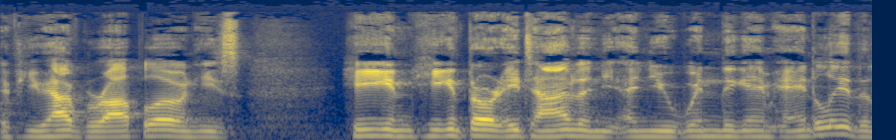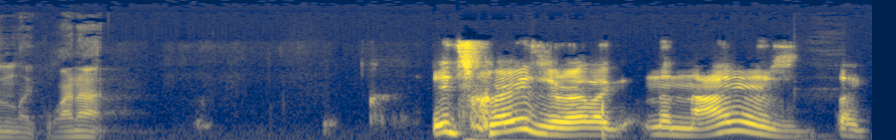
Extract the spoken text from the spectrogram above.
if you have Garoppolo and he's he can he can throw it eight times and you, and you win the game handily, then like why not? It's crazy, right? Like the Niners, like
